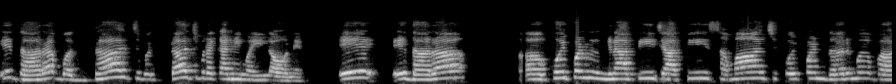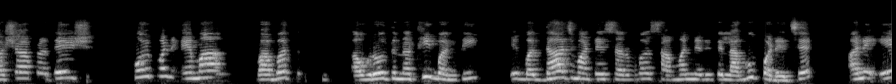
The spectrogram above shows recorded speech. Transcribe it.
એ ધારા બધા જ બધા જ પ્રકારની મહિલાઓને, એ એ ધારા કોઈ પણ જ્ઞાતિ, જાતિ, સમાજ કોઈ પણ ધર્મ, ભાષા, પ્રદેશ કોઈ પણ એમાં બાબત અવરોધ નથી બનતી, એ બધા જ માટે સર્વ સામાન્ય રીતે લાગુ પડે છે. અને એ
